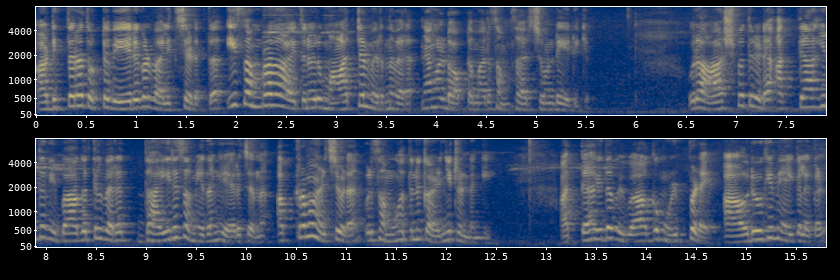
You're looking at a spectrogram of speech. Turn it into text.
അടിത്തറ തൊട്ട് വേരുകൾ വലിച്ചെടുത്ത് ഈ സമ്പ്രദായത്തിന് ഒരു മാറ്റം വരുന്ന വരെ ഞങ്ങൾ ഡോക്ടർമാർ സംസാരിച്ചുകൊണ്ടേയിരിക്കും. ഒരു ആശുപത്രിയുടെ അത്യാഹിത വിഭാഗത്തിൽ വരെ ധൈര്യസമേതം കയറി ചെന്ന് അക്രമം അഴിച്ചുവിടാൻ ഒരു സമൂഹത്തിന് കഴിഞ്ഞിട്ടുണ്ടെങ്കിൽ അത്യാഹിത വിഭാഗം ഉൾപ്പെടെ ആരോഗ്യ മേഖലകൾ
